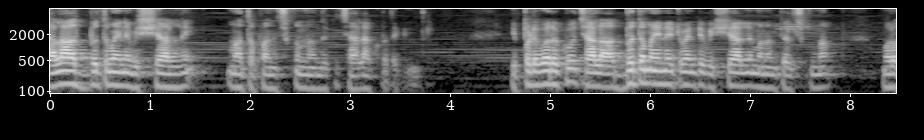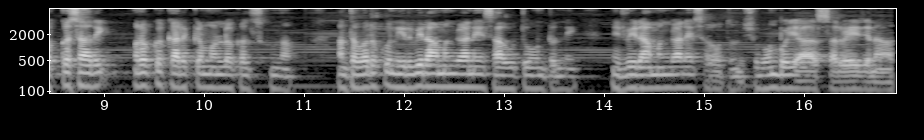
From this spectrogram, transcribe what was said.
చాలా అద్భుతమైన విషయాల్ని మాతో పంచుకున్నందుకు చాలా కృతజ్ఞతలు. ఇప్పటి వరకు చాలా అద్భుతమైనటువంటి విషయాల్ని మనం తెలుసుకున్నాం. మరొక్కసారి మరొక కార్యక్రమంలో కలుసుకుందాం. అంతవరకు నిర్విరామంగానే సాగుతూ ఉంటుంది. నిర్విరామంగానే సాగుతుంది. శుభం భూయా సర్వేజన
